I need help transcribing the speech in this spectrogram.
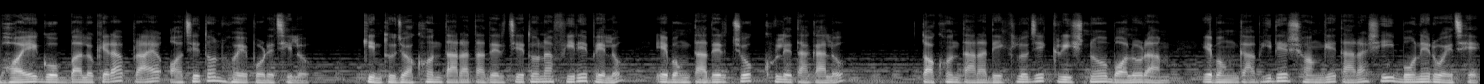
ভয়ে গোপ বালকেরা প্রায় অচেতন হয়ে পড়েছিল। কিন্তু যখন তারা তাদের চেতনা ফিরে পেল এবং তাদের চোখ খুলে তাকালো তখন তারা দেখল যে কৃষ্ণ, বলরাম এবং গাভীদের সঙ্গে তারা সেই বনে রয়েছে।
